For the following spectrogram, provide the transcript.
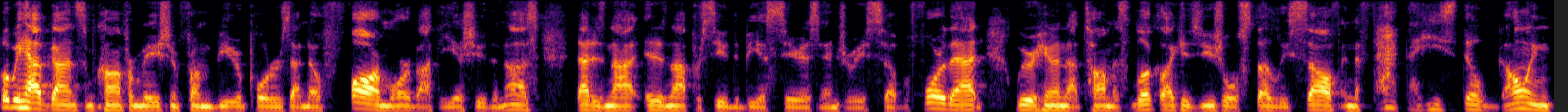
But we have gotten some confirmation from beat reporters that know far more about the issue than us. That is not, it is not perceived to be a serious injury. So before that, we were hearing that Thomas looked like his usual studly self. And the fact that he's still going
